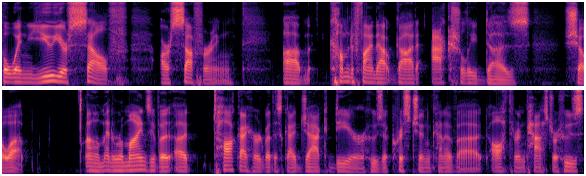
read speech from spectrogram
But when you yourself are suffering, um, come to find out God actually does show up. Um, and it reminds me of a, a talk I heard by this guy, Jack Deere, who's a Christian kind of uh, author and pastor whose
